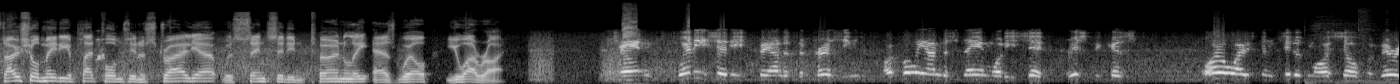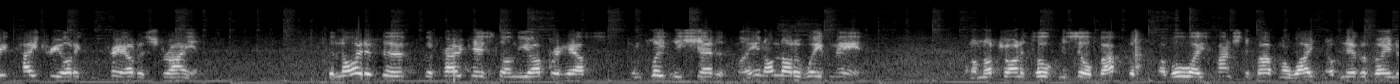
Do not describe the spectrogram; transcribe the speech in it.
Social media platforms in Australia was censored internally as well. You are right. And when he said he found it depressing, I fully understand what he said, Chris, because I always considered myself a very patriotic, proud Australian. The night of the, the protest on the Opera House completely shattered me, and I'm not a weak man. And I'm not trying to talk myself up, but I've always punched above my weight, and I've never been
